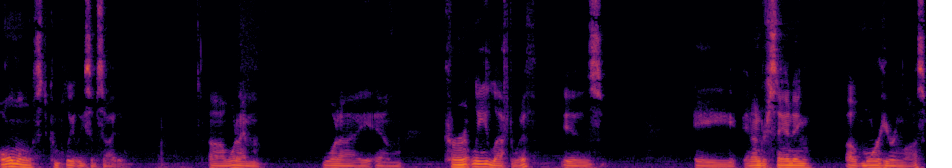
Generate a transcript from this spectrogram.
almost completely subsided. Uh, what I'm, what I am currently left with is a an understanding of more hearing loss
